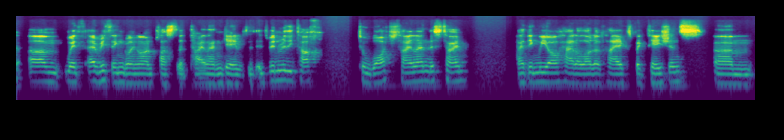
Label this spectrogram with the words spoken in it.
um, with everything going on, plus the Thailand games. It's been really tough to watch Thailand this time. I think we all had a lot of high expectations. Um,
